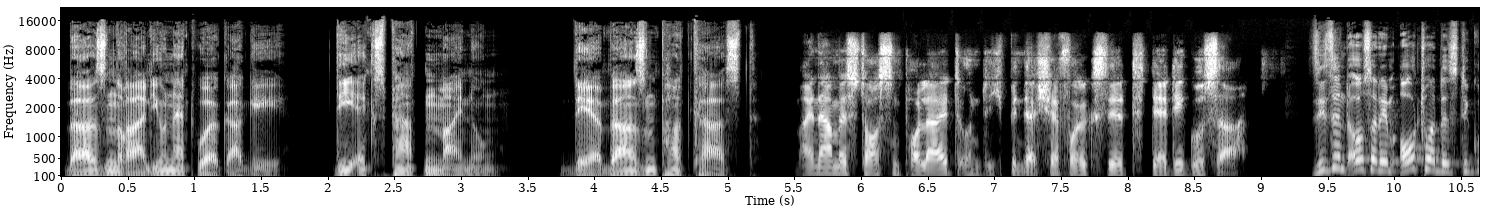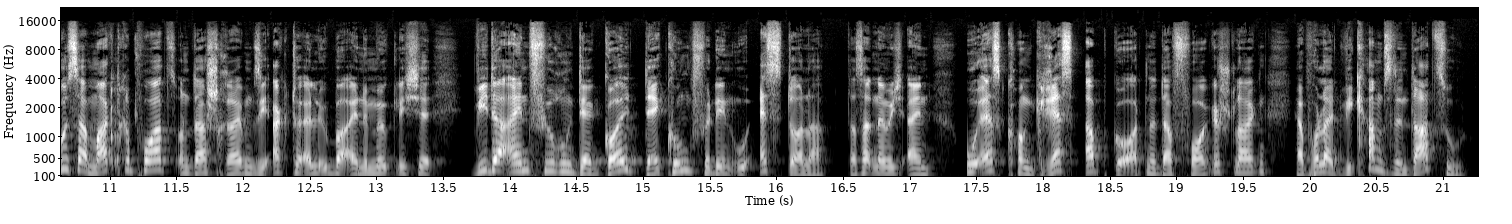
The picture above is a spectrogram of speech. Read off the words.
Börsenradio Network AG. Die Expertenmeinung. Der Börsenpodcast. Mein Name ist Thorsten Polleit und ich bin der Chefvolkswirt der Degussa. Sie sind außerdem Autor des Degussa Marktreports und da schreiben Sie aktuell über eine mögliche Wiedereinführung der Golddeckung für den US-Dollar. Das hat nämlich ein US-Kongressabgeordneter vorgeschlagen. Herr Polleit, wie kam es denn dazu?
